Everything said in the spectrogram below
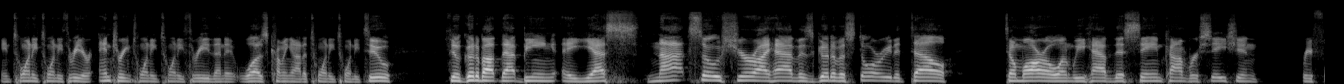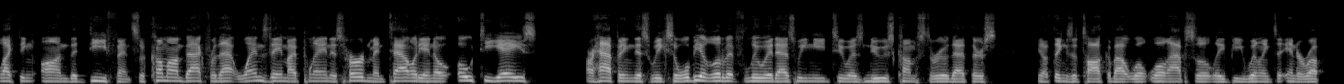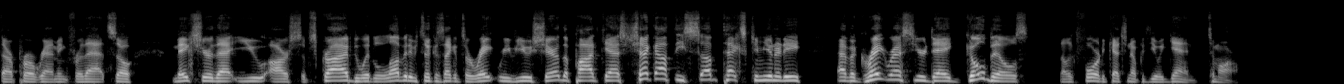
in 2023 or entering 2023 than it was coming out of 2022. Feel good about that being a yes. Not so sure I have as good of a story to tell tomorrow when we have this same conversation reflecting on the defense. So come on back for that. Wednesday, my plan is herd mentality. I know OTAs are happening this week, so we'll be a little bit fluid as we need to as news comes through that there's you know things to talk about. We'll we'll absolutely be willing to interrupt our programming for that. So Make sure that you are subscribed. Would love it if you took a second to rate, review, share the podcast. Check out the subtext community. Have a great rest of your day. Go Bills. I look forward to catching up with you again tomorrow.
